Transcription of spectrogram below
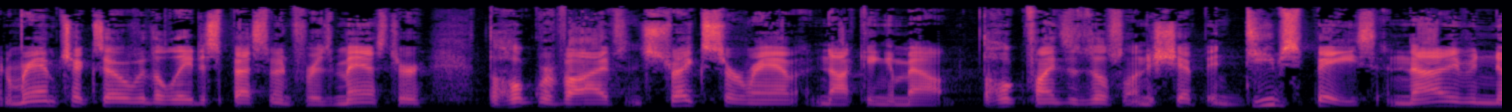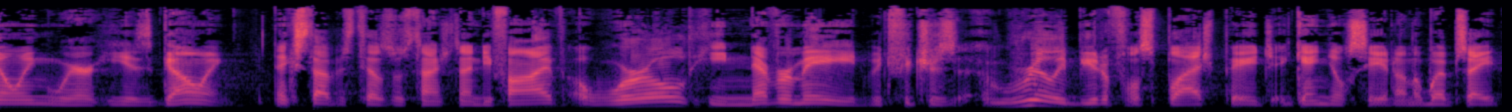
When Ram checks over the latest specimen for his master, the Hulk revives and strikes Sir Ram, knocking him out. The Hulk finds himself on a ship in deep space, not even knowing where he is going. Next up is Tales of Astonish 95, A World He Never Made, which features a really beautiful splash page. Again, you'll see it on the website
